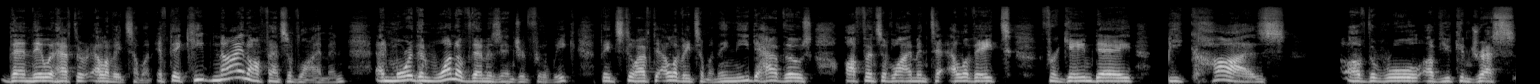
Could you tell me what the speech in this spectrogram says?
then they would have to elevate someone. If they keep nine offensive linemen and more than one of them is injured for the week, they'd still have to elevate someone. They need to have those offensive linemen to elevate for game day because of the rule of you can dress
